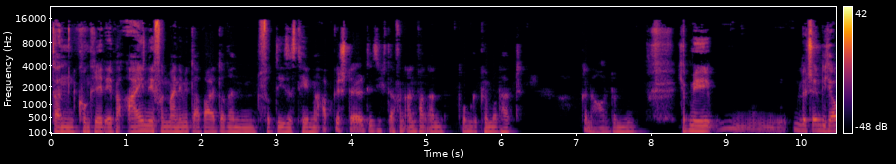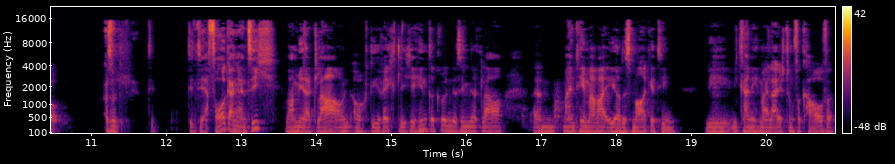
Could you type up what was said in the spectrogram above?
dann konkret eben eine von meinen Mitarbeiterinnen für dieses Thema abgestellt, die sich da von Anfang an drum gekümmert hat. Genau, und dann, ich habe mir letztendlich auch, also die, der Vorgang an sich war mir ja klar und auch die rechtliche Hintergründe sind mir klar. Ähm, mein Thema war eher das Marketing. Wie, wie kann ich meine Leistung verkaufen?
